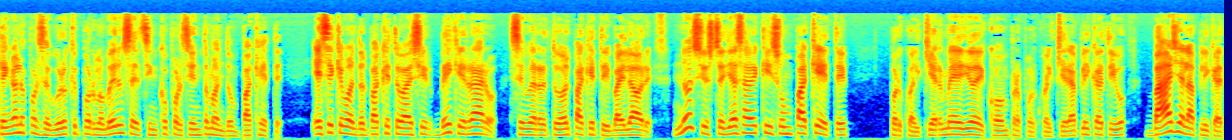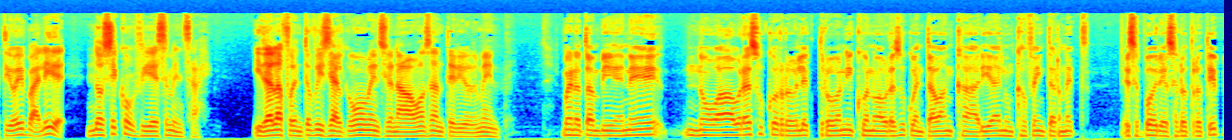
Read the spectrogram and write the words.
téngalo por seguro que por lo menos el 5% mandó un paquete. Ese que mandó el paquete va a decir, ve qué raro, se me retuvo el paquete y baila No, si usted ya sabe que hizo un paquete, por cualquier medio de compra, por cualquier aplicativo, vaya al aplicativo y valide. No se confíe ese mensaje. Ir a la fuente oficial como mencionábamos anteriormente. Bueno, también eh, no abra su correo electrónico, no abra su cuenta bancaria en un café internet. Ese podría ser otro tip.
